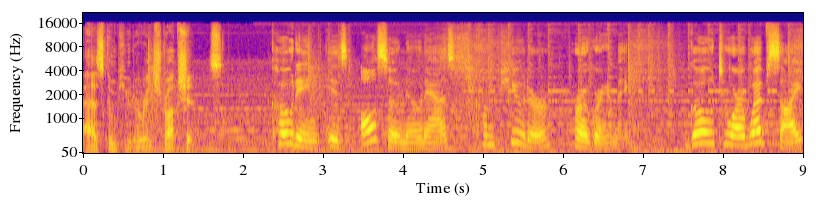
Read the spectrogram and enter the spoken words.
as computer instructions. Coding is also known as computer programming. Go to our website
